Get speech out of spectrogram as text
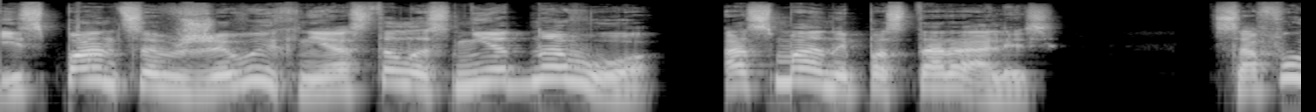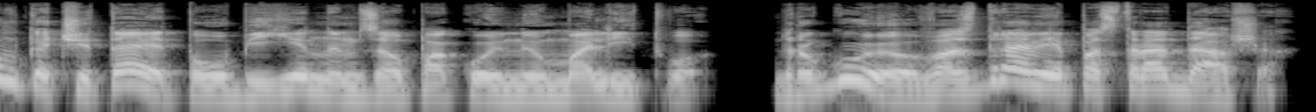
Испанцев живых не осталось ни одного. Османы постарались. Сафонка читает по убиенным за упокойную молитву. Другую – во здравие пострадавших.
